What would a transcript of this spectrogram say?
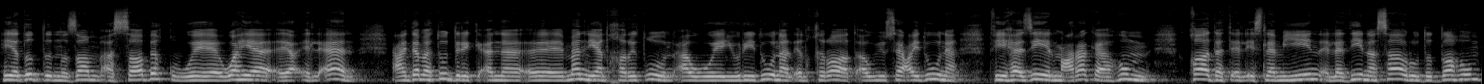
هي ضد النظام السابق وهي الآن عندما تدرك أن من ينخرطون أو يريدون الانخراط أو يساعدون في هذه المعركة هم قادة الإسلاميين الذين ساروا ضدهم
